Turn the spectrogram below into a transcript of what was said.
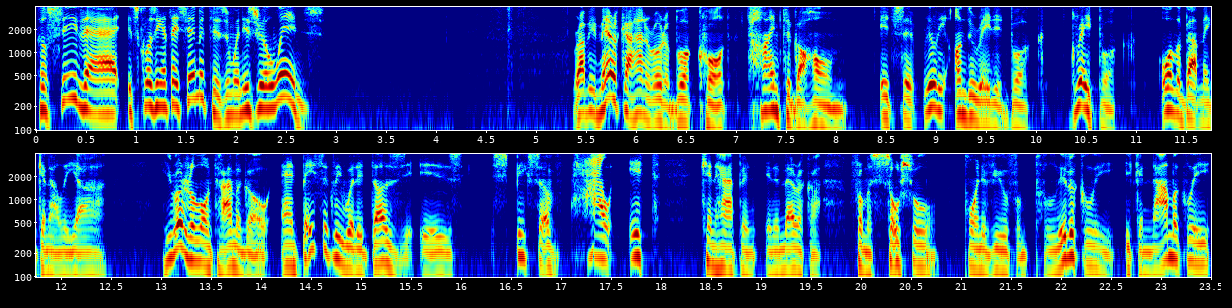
he'll see that it's causing anti Semitism when Israel wins. Rabbi Meir Kahane wrote a book called Time to Go Home. It's a really underrated book, great book all about making aliyah. He wrote it a long time ago, and basically what it does is speaks of how it can happen in America from a social point of view, from politically, economically,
